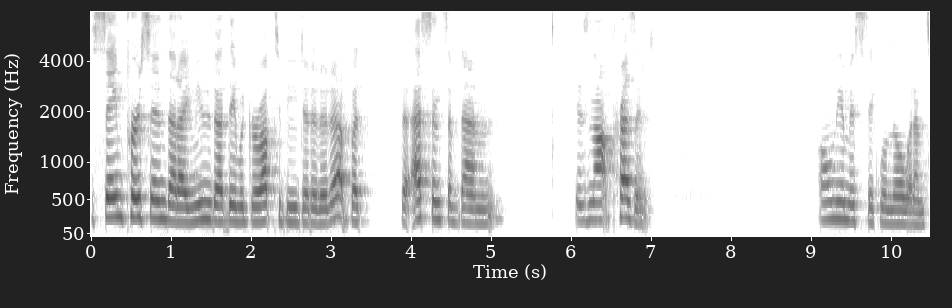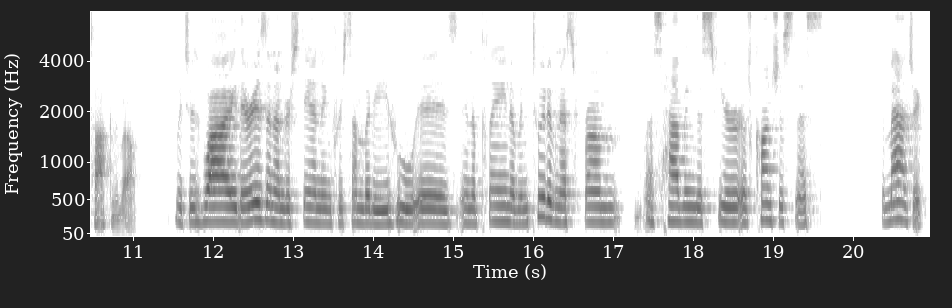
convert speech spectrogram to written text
the same person that i knew that they would grow up to be da da da da but the essence of them is not present only a mystic will know what i'm talking about which is why there is an understanding for somebody who is in a plane of intuitiveness from us having the sphere of consciousness the magic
